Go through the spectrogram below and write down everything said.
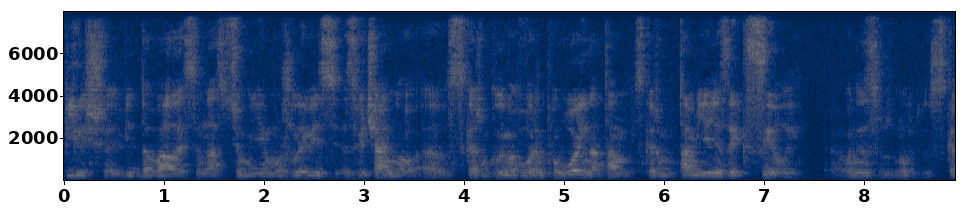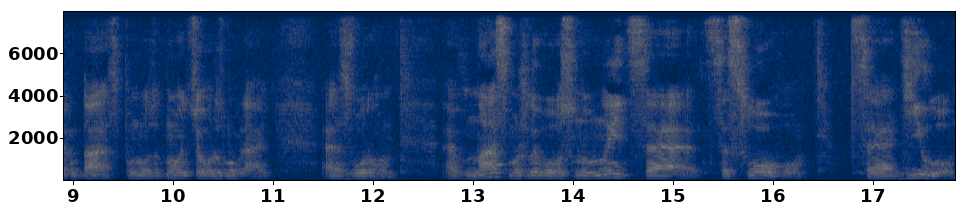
більше віддавалися, у нас в цьому є можливість. Звичайно, е, скажімо, коли ми говоримо про воїна, там, скажімо, там є язик сили. Вони ну, скажімо, да, з допомогою- цього розмовляють е, з ворогом. Е, В нас, можливо, основний це, це слово, це діло.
